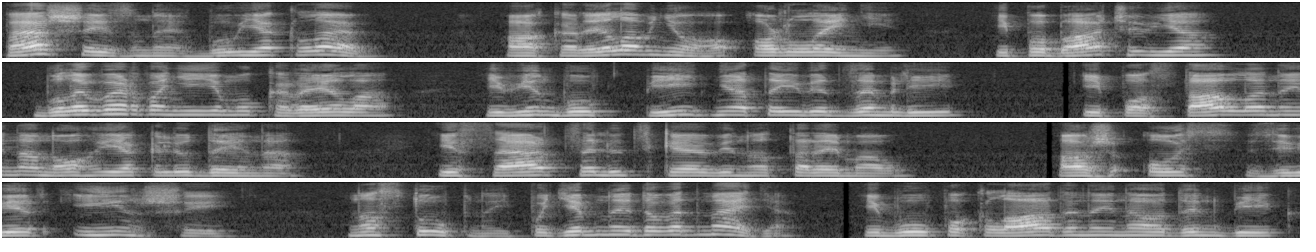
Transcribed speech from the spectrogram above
Перший з них був як лев, а крила в нього орлині, і побачив я, були вирвані йому крила, і він був піднятий від землі і поставлений на ноги як людина, і серце людське він отримав. Аж ось звір інший, наступний, подібний до ведмедя, і був покладений на один бік,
